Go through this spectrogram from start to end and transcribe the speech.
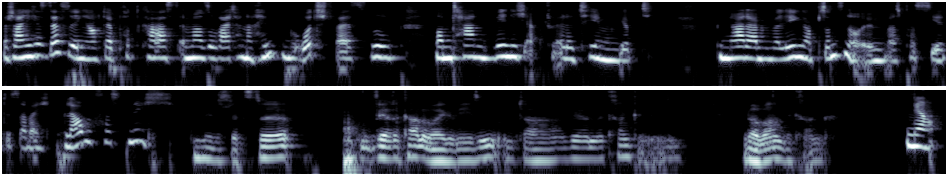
Wahrscheinlich ist deswegen auch der Podcast immer so weiter nach hinten gerutscht, weil es so momentan wenig aktuelle Themen gibt. Bin gerade am überlegen, ob sonst noch irgendwas passiert ist, aber ich glaube fast nicht. Nee, das letzte wäre Karneval gewesen und da wären wir krank gewesen. Oder waren wir krank? Ja.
